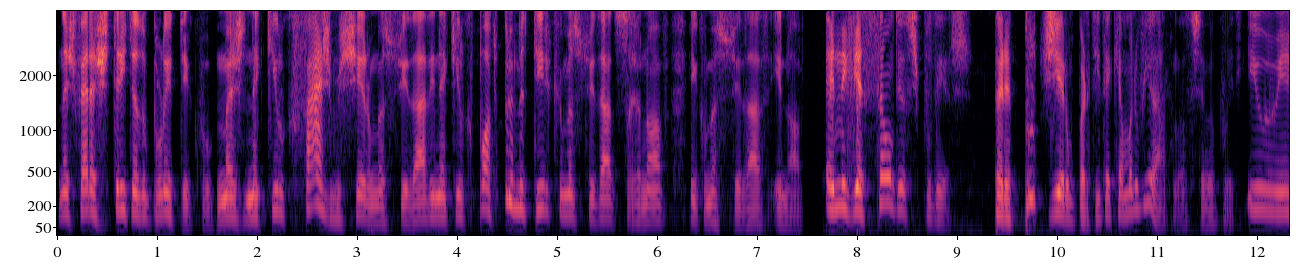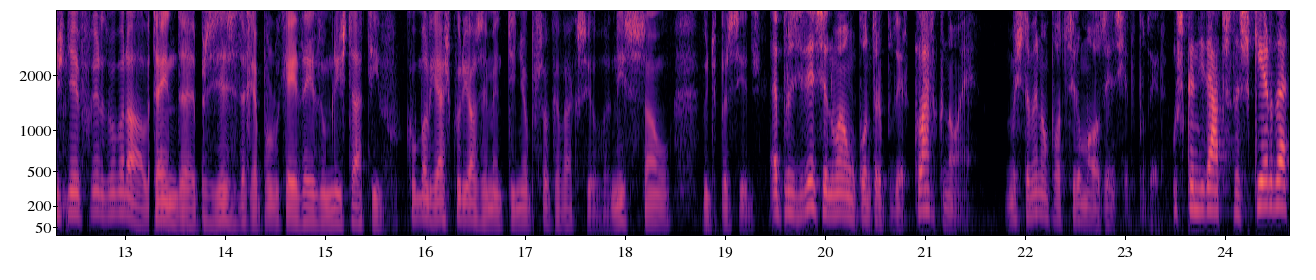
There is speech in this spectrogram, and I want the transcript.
na esfera estrita do político, mas naquilo que faz mexer uma sociedade e naquilo que pode permitir que uma sociedade se renove e que uma sociedade inove. A negação desses poderes para proteger um partido é que é uma novidade no nosso sistema político. E o engenheiro Ferreira do Amaral tem da presidência da República a ideia do ministro ativo, como aliás curiosamente tinha o professor Cavaco Silva. Nisso são muito parecidos. A presidência não é um contrapoder, claro que não é. Mas também não pode ser uma ausência de poder. Os candidatos da esquerda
